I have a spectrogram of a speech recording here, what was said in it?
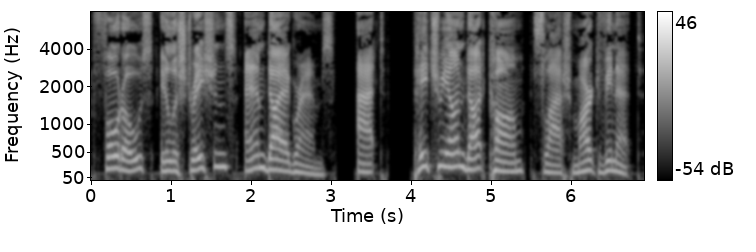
photos, illustrations, and diagrams at patreon.com slash markvinet.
